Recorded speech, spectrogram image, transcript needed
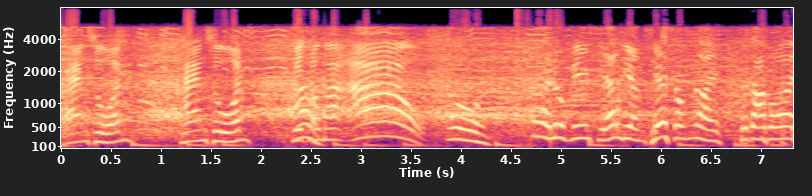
แทงสวน แทงสวนปิดลงมา อ้าว โอ้เออลูกนี้เสียเหลี่ยมเสียทรงหน่อยสตาร์บอย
